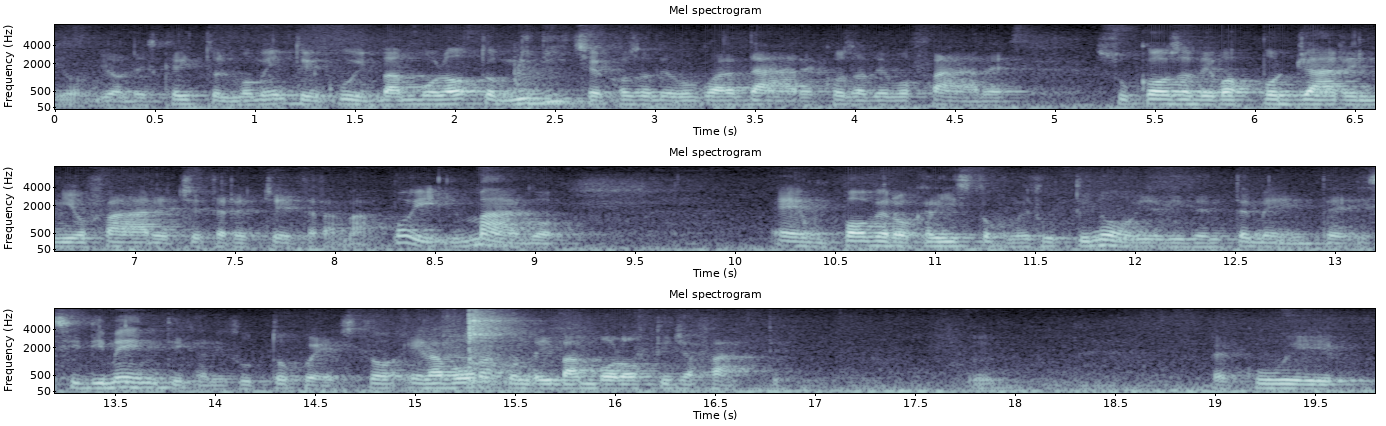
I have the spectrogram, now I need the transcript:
io vi ho descritto il momento in cui il bambolotto mi dice cosa devo guardare, cosa devo fare, su cosa devo appoggiare il mio fare, eccetera, eccetera, ma poi il mago è un povero Cristo come tutti noi evidentemente e si dimentica di tutto questo e lavora con dei bambolotti già fatti. Per cui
